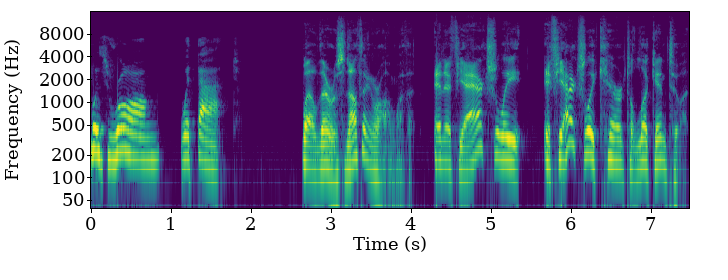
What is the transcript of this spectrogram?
was wrong with that? Well, there was nothing wrong with it. And if you actually if you actually cared to look into it,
